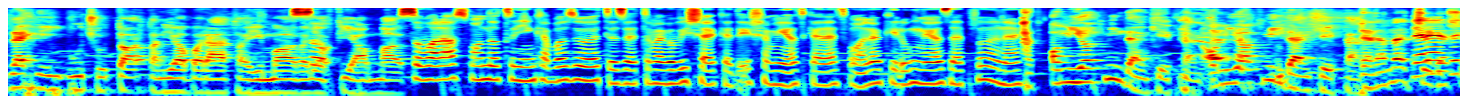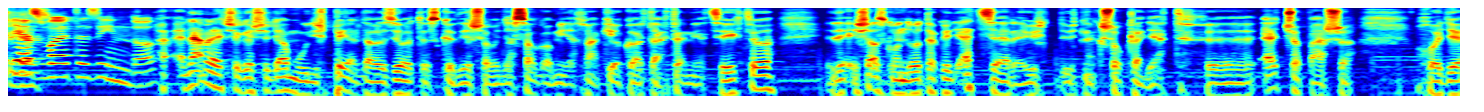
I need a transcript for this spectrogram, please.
regénybúcsút tartani a barátaimmal, vagy Szó, a fiammal. Szóval azt mondod, hogy inkább az öltözete meg a viselkedése miatt kellett volna kirúgni az Apple-nek? Hát amiatt mindenképpen, amiatt mindenképpen. De nem lehetséges, De lehet, hogy ez, ez volt az indok. Nem lehetséges, hogy amúgy is például az öltözködése vagy a szaga miatt már ki akarták tenni a cégtől, és azt gondoltak, hogy egyszerre ütnek sok legyet egy csapása, hogy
